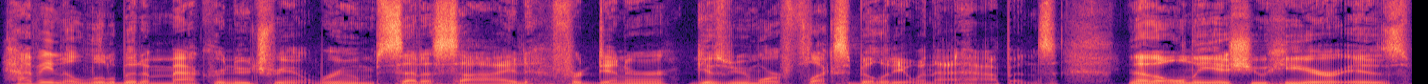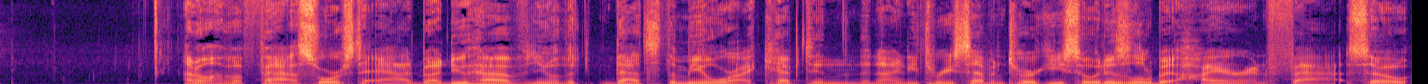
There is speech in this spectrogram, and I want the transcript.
having a little bit of macronutrient room set aside for dinner gives me more flexibility when that happens. Now the only issue here is I don't have a fat source to add, but I do have, you know, the, that's the meal where I kept in the 93.7 turkey, so it is a little bit higher in fat. So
